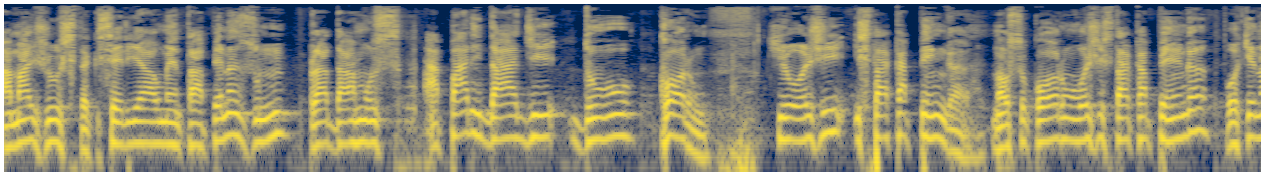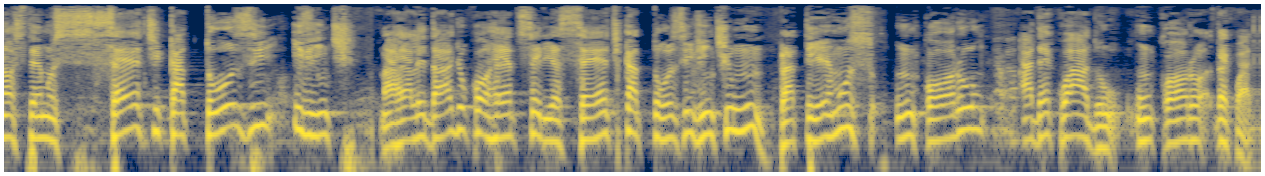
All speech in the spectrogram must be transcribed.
a mais justa, que seria aumentar apenas um para darmos a paridade do quórum que hoje está capenga. Nosso quórum hoje está capenga, porque nós temos 7, 14 e 20. Na realidade, o correto seria 7, 14 e 21, para termos um coro adequado, um coro adequado.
